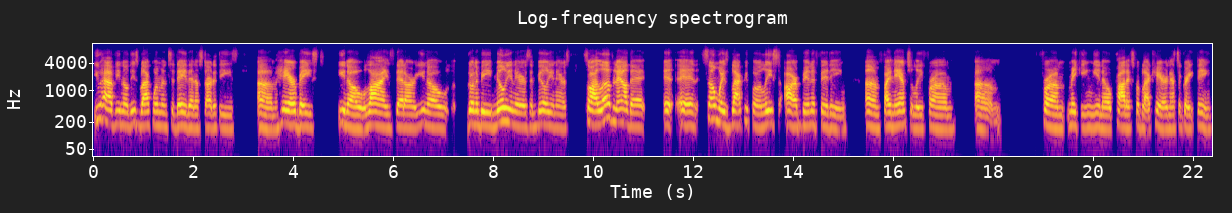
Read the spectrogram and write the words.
You have you know these black women today that have started these um, hair based you know lines that are you know going to be millionaires and billionaires. So i love now that it, in some ways black people at least are benefiting um, financially from um, from making you know products for black hair and that's a great thing.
